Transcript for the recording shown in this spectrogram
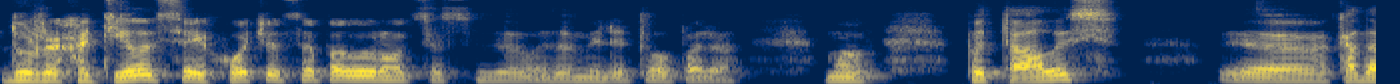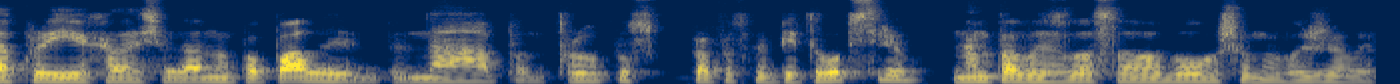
Дуже хотілося і хочеться повернутися до Мелітополя. Ми питались, е, коли приїхали сюди, ну, попали на пропуск, пропуск під обстріл. Нам повезло, слава Богу, що ми вижили.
